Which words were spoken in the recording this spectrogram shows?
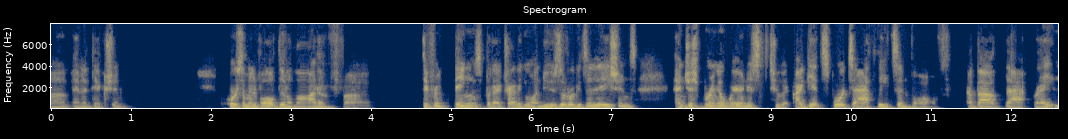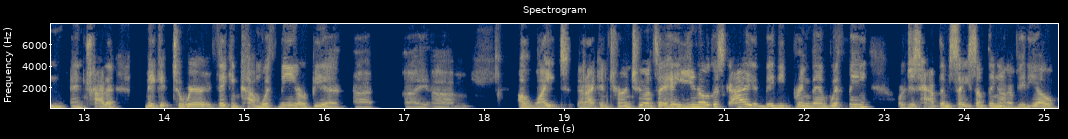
um, and addiction. Of course, I'm involved in a lot of uh, different things, but I try to go on news organizations and just bring awareness to it. I get sports athletes involved about that, right? And and try to make it to where if they can come with me or be a a, a, um, a light that I can turn to and say, hey, you know this guy, and maybe bring them with me, or just have them say something on a video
